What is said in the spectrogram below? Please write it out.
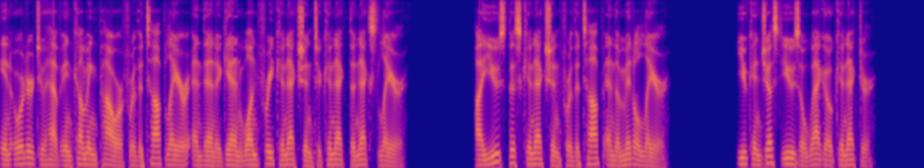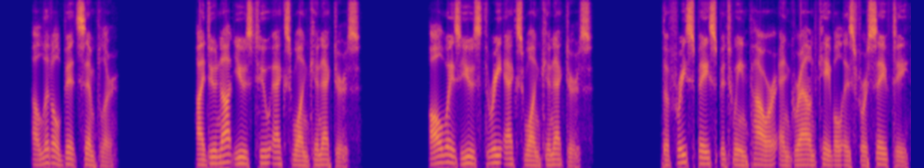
in order to have incoming power for the top layer and then again one free connection to connect the next layer. I used this connection for the top and the middle layer. You can just use a Wago connector. A little bit simpler. I do not use 2x1 connectors. Always use 3x1 connectors. The free space between power and ground cable is for safety,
